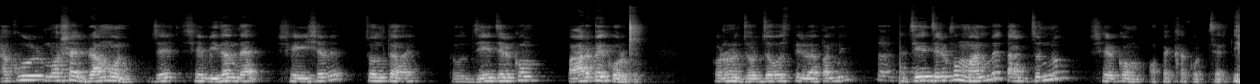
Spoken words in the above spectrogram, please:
ঠাকুর মশাই ব্রাহ্মণ যে সে বিধান দেয়, সেই হিসেবে চলতে হয়। তো যে যেরকম পারবে করবে, কোনো জোর জবস্তির ব্যাপার নেই। যে যেরকম মানবে, তার জন্য সেরকম অপেক্ষা করছে আর কি।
